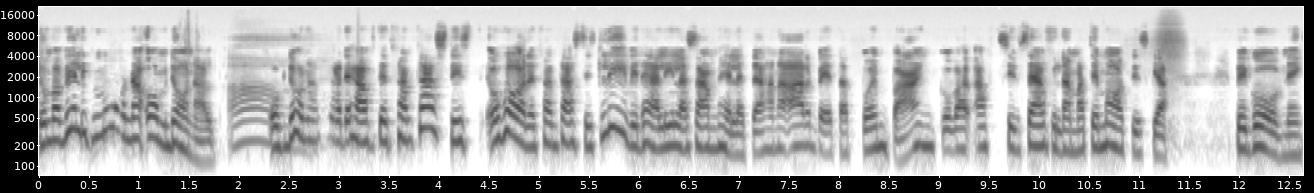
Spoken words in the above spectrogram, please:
De var väldigt måna om Donald. Ah. Och Donald hade haft ett fantastiskt och har ett fantastiskt liv i det här lilla samhället där han har arbetat på en bank och haft sin särskilda matematiska begåvning.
